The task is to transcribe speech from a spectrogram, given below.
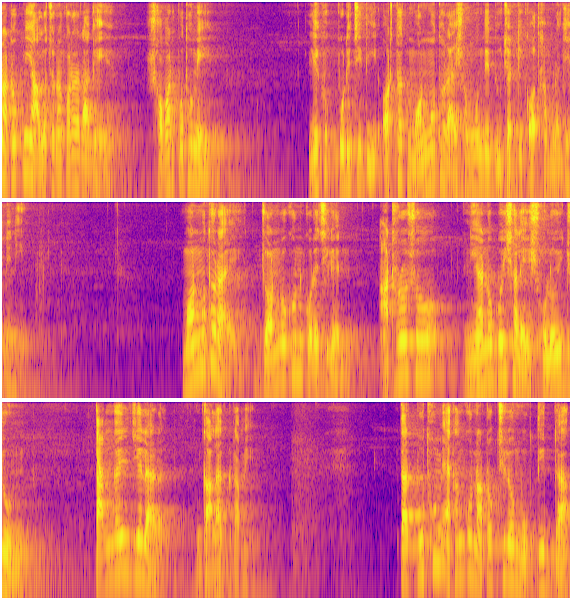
নাটক নিয়ে আলোচনা করার আগে সবার প্রথমে লেখক পরিচিতি অর্থাৎ মন্মথ রায় সম্বন্ধে দু চারটি কথা আমরা জেনে নিই। মন্মথ রায় জন্মগ্রহণ করেছিলেন আঠেরোশো নিরানব্বই সালে ষোলোই জুন টাঙ্গাইল জেলার গালা গ্রামে তার প্রথম একাঙ্ক নাটক ছিল মুক্তির ডাক,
